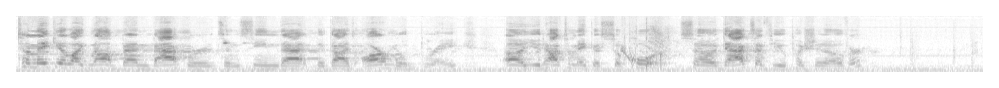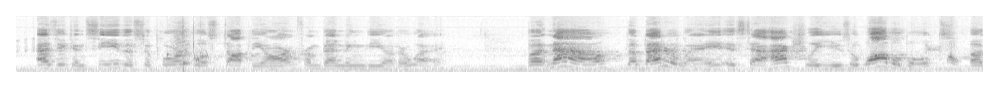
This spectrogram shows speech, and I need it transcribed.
to make it like not bend backwards and seem that the guy's arm would break, uh, you'd have to make a support. So Dax, if you push it over, as you can see, the support will stop the arm from bending the other way. But now, the better way is to actually use a wobble bolt uh,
